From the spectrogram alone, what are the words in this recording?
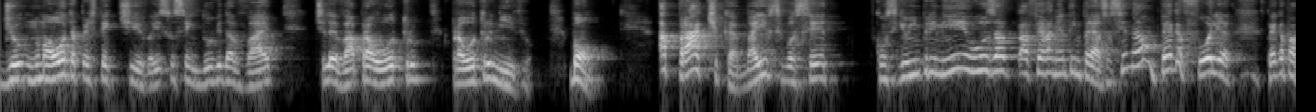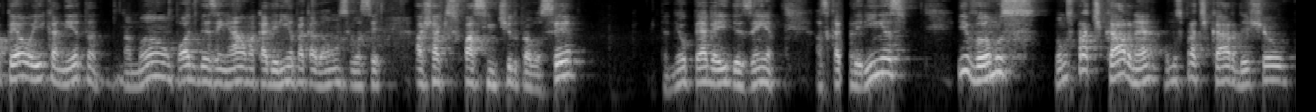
de, numa outra perspectiva. Isso, sem dúvida, vai te levar para outro, outro nível. Bom, a prática, aí se você conseguiu imprimir, usa a ferramenta impressa. Se não, pega folha, pega papel aí, caneta na mão, pode desenhar uma cadeirinha para cada um, se você achar que isso faz sentido para você. Entendeu? Pega aí, desenha as cadeirinhas e vamos Vamos praticar, né? Vamos praticar. Deixa eu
